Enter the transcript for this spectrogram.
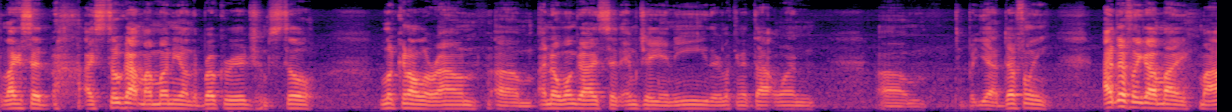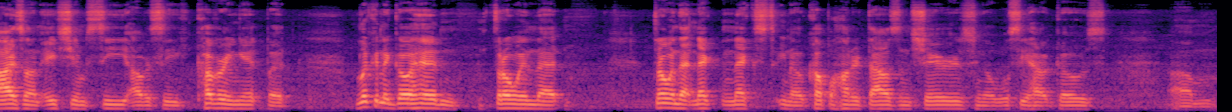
like I said, I still got my money on the brokerage. I'm still looking all around. Um, I know one guy said MJNE. They're looking at that one. Um, but yeah, definitely, I definitely got my, my eyes on HCMC, obviously covering it, but looking to go ahead and throw in that throw in that ne- next you know couple hundred thousand shares. You know, we'll see how it goes. Um,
